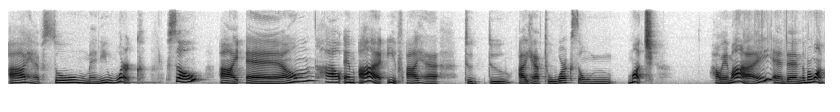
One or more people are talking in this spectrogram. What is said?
I have so many work. So I am how am I if I have to do I have to work so much? How am I? And then number one,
